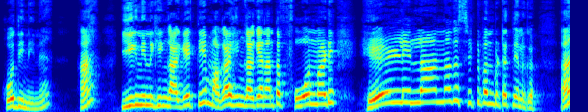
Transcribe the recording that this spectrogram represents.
ಹೋದಿ ನೀನು, ಹಾ? ಈಗ ನಿನಗೆ ಹಿಂಗಾಗೈತಿ ಮಗ ಹಿಂಗಾಗ್ಯಾನ ಅಂತ ಫೋನ್ ಮಾಡಿ ಹೇಳಿಲ್ಲ ಅನ್ನೋದು ಸಿಟ್ಟು ಬಂದ್ಬಿಟ್ಟೈತಿ ನಿನಗೆ, ಹಾ?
